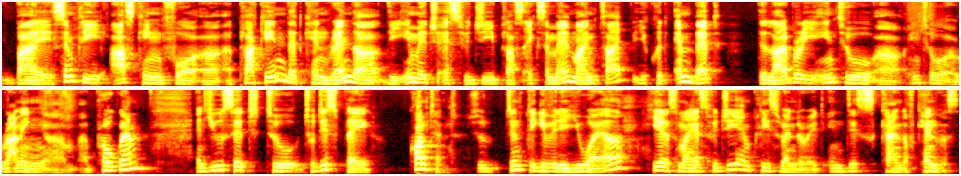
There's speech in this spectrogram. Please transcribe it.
by simply asking for a, a plugin that can render the image SVG plus XML MIME type, you could embed the library into uh, into a running um, a program and use it to to display content. So simply give it a URL. Here is my SVG, and please render it in this kind of canvas.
